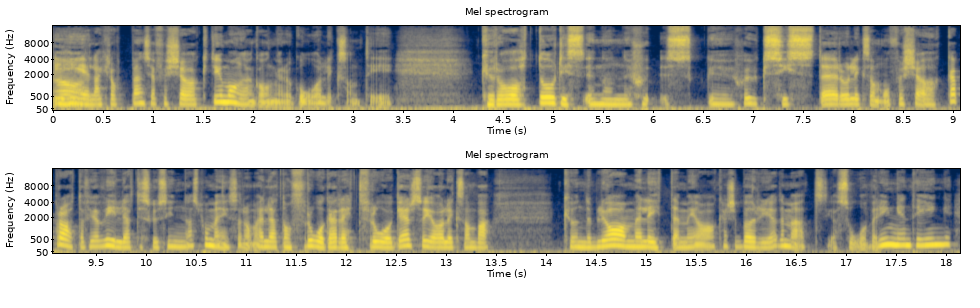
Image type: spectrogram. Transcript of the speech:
i Ja. hela kroppen. Så jag försökte ju många gånger att gå liksom till kurator, till någon sk- sjuksyster och liksom och försöka prata. För jag ville att det skulle synas på mig. Så de, eller att de frågar rätt frågor. Så jag liksom bara kunde bli av med lite. Men jag kanske började med att jag sover ingenting.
